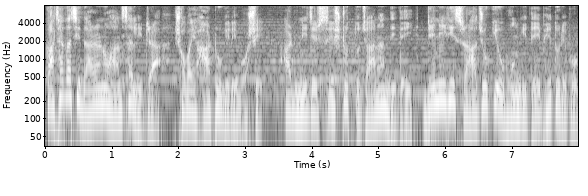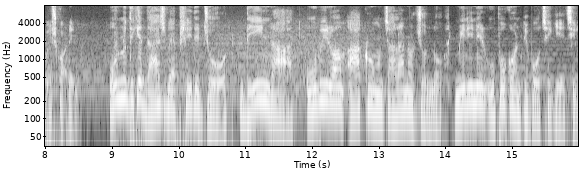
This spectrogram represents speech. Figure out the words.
কাছাকাছি দাঁড়ানো আনসালিডরা সবাই হাঁটু গেড়ে বসে, আর নিজের শ্রেষ্ঠত্ব জানান দিতেই ডেনেরিস রাজকীয় ভঙ্গিতে ভেতরে প্রবেশ করেন। অন্যদিকে দাস ব্যবসায়ীদের জোট দিন রাত অবিরাম আক্রমণ চালানোর জন্য মেরিনের উপকণ্ঠে পৌঁছে গিয়েছিল।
